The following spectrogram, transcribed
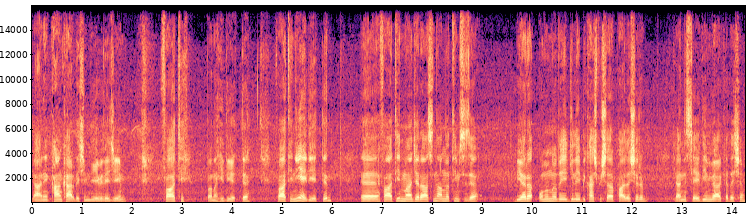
yani kan kardeşim diyebileceğim Fatih bana hediye etti. Fatih niye hediye ettin? Ee, Fatih'in macerasını anlatayım size. Bir ara onunla da ilgili birkaç bir şeyler paylaşırım. Kendi sevdiğim bir arkadaşım.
